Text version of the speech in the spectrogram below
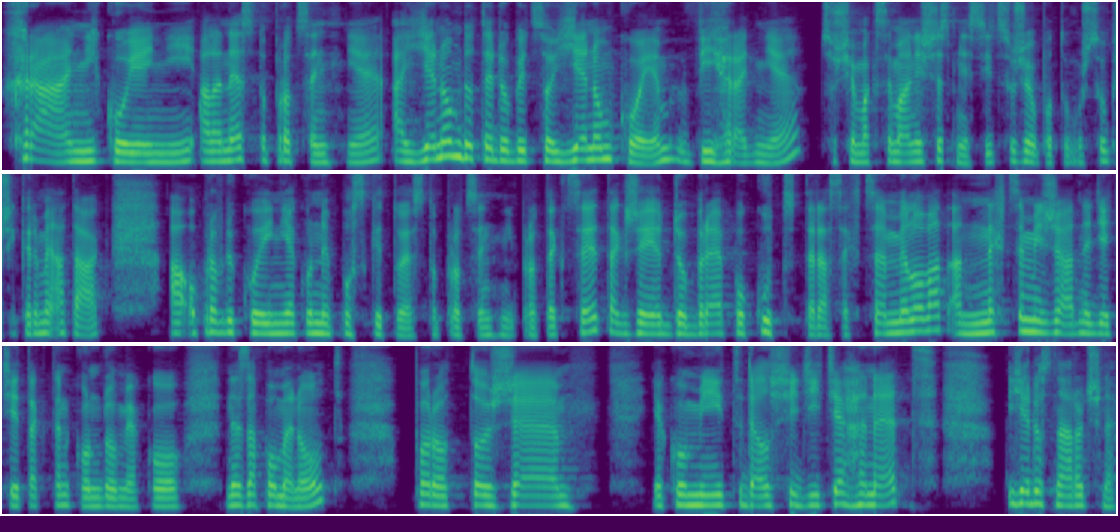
chrání kojení, ale ne stoprocentně a jenom do té doby, co jenom kojím, výhradně, což je maximálně 6 měsíců, že jo, potom už jsou příkrmy a tak. A opravdu kojení jako neposkytuje stoprocentní protekci, takže je dobré, pokud teda se chce milovat a nechce mít žádné děti, tak ten kondom jako nezapomenout, protože jako mít další dítě hned je dost náročné.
